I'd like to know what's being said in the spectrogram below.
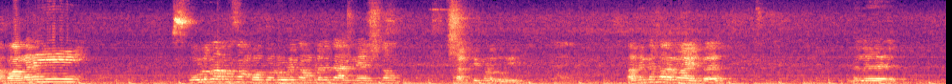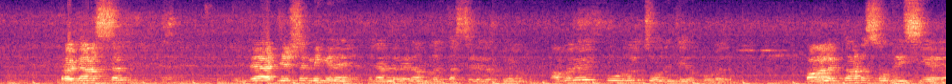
അപ്പൊ അങ്ങനെ ഈ സ്കൂളിൽ നടന്ന സംഭവത്തോടുകൂടി നമ്മളിതിന്റെ അന്വേഷണം ശക്തിപ്പെടുത്തുകയും. അതിന്റെ ഫലമായിട്ട് ഇതിൽ പ്രകാശൻ രാജേഷ് എന്നിങ്ങനെ രണ്ടുപേരും നമ്മൾ കസ്റ്റഡിയിലെത്തുകയും അവരെ കൂടുതൽ ചോദ്യം ചെയ്തപ്പോൾ പാലക്കാട് സ്വദേശിയായ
